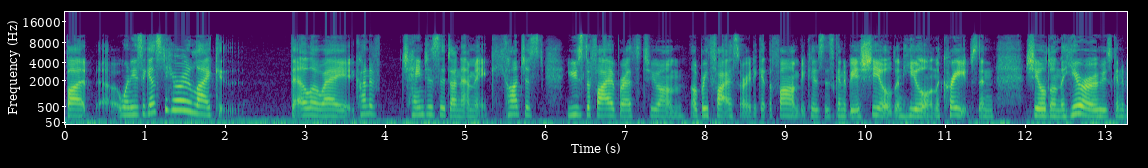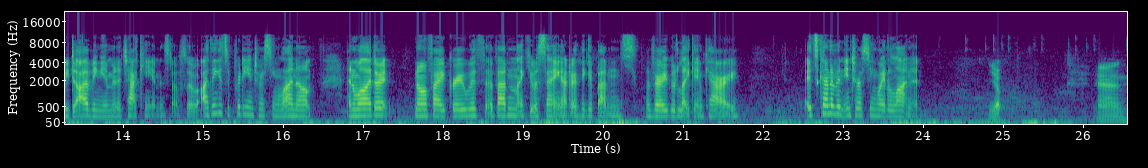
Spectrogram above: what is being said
But uh, when he's against a hero like the LOA, it kind of changes the dynamic. He can't just use the fire breath to um or breathe fire, sorry, to get the farm because there's going to be a shield and heal on the creeps and shield on the hero who's going to be diving him and attacking him and stuff. So I think it's a pretty interesting lineup. And while I don't know if I agree with Abaddon, like you were saying, I don't think Abaddon's a very good late game carry. It's kind of an interesting way to line it. Yep. And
